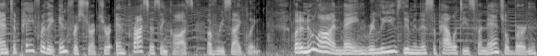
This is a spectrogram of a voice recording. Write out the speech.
and to pay for the infrastructure and processing costs of recycling. But a new law in Maine relieves the municipality's financial burden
